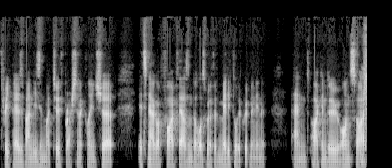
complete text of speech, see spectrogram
three pairs of undies and my toothbrush and a clean shirt, it's now got $5,000 worth of medical equipment in it. And I can do on site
